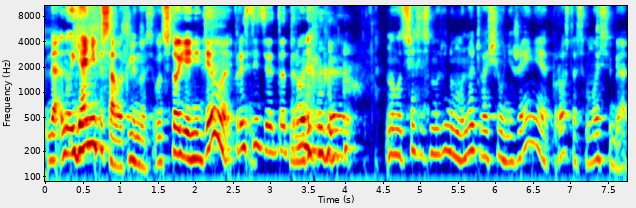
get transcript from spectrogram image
Да, ну, я не писала, клянусь, вот что я не делала... Простите, это троллинг ну вот сейчас я смотрю, думаю, ну это вообще унижение просто самой себя.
